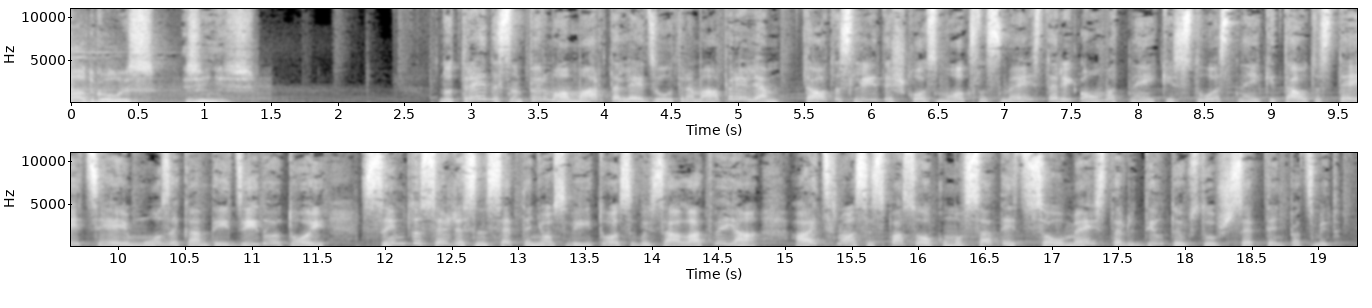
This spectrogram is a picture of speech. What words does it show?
Latgulas ziņas. No 31. marta līdz 2. aprīļam tautas lītiškos mākslas meistari, omatnieki, stostnieki, tautas teicēji, muzikanti, dzīvotoji 167 vītos visā Latvijā aicināsies pasaukumu satikt savu meistaru 2017.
